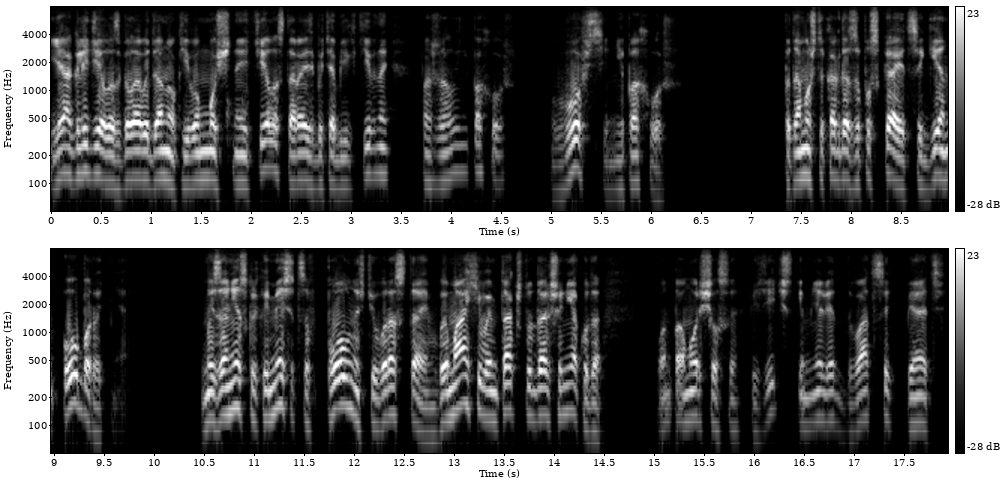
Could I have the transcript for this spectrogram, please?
Я оглядела с головы до ног его мощное тело, стараясь быть объективной. Пожалуй, не похож. Вовсе не похож. Потому что когда запускается ген оборотня, мы за несколько месяцев полностью вырастаем, вымахиваем так, что дальше некуда. Он поморщился. Физически мне лет двадцать пять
